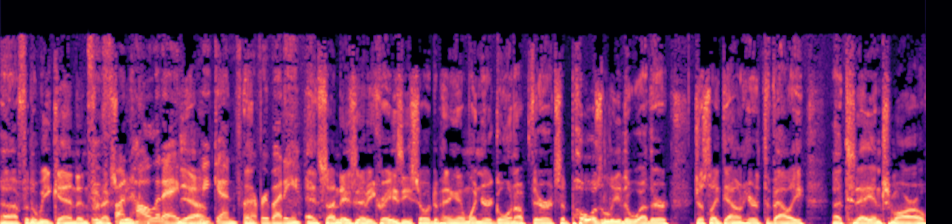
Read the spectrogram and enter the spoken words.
uh, for the weekend and for next fun week. holiday Yeah. weekend for And- everybody. and Sunday's going to be crazy. So depending on when you're going up there, it's supposedly the weather, just like down here at the valley, uh, today and tomorrow,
